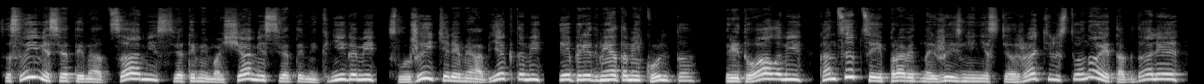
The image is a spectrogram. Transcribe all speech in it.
со своими святыми отцами, святыми мощами, святыми книгами, служителями, объектами и предметами культа ритуалами, концепцией праведной жизни нестяжательства, ну и так далее,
